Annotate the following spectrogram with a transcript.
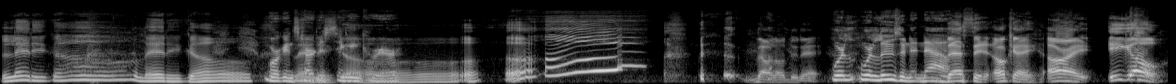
Let it go. Let it go. Morgon's Let starting a singing go. career. no, No, don't do that. We're we're losing it now. That's it. Okay. All right. Ego.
